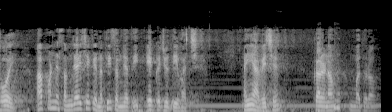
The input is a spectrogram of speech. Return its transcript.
હોય. આપણને સમજાય છે કે નથી સમજાતી? એક જુદી વાત છે. અહીં આવે છે કર્ણમ મધુરમ.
